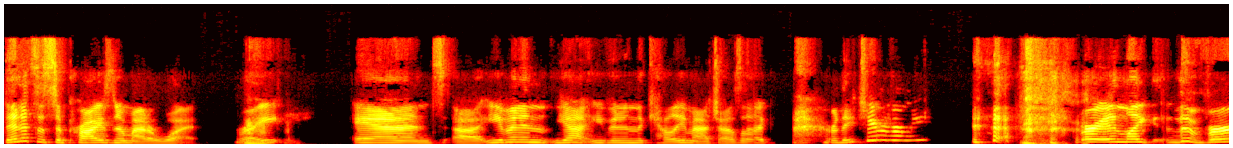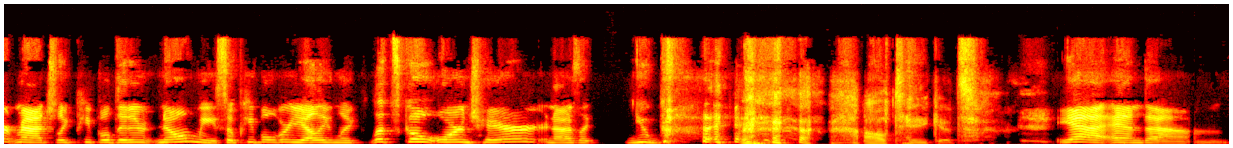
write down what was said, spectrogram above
then it's a surprise no matter what, mm-hmm. right? Mm-hmm. And uh even in yeah, even in the Kelly match, I was like, are they cheering for me? or in like the Vert match, like people didn't know me. So people were yelling like, let's go orange hair. And I was like, you got it. I'll take it. Yeah. And um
